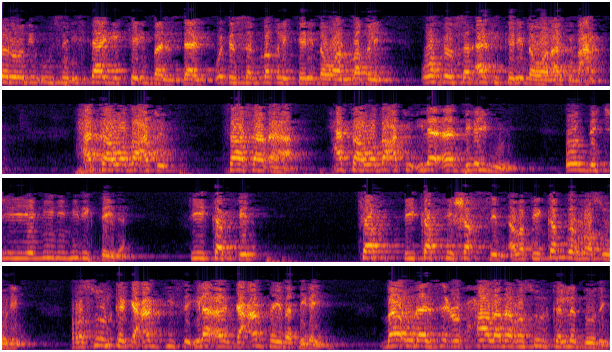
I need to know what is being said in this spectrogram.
maroodi uusan istaagi karin baan istaagi. Wuxuusan maqli karinna waan maqli wuxuusan arki karinna waan arki macna. Xataa wadactu saasaan ahaa xataa wadactu ilaa aan dhigay buuri oon dejiyey yamiini midigtayda fii kafin kaf fii kafi shaksin ama fii kafi rasuuli. Rasuulka gacantiisa ilaa aan gacantayda dhigay. Maa unaasicu xaalana rasuulka la dooday.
